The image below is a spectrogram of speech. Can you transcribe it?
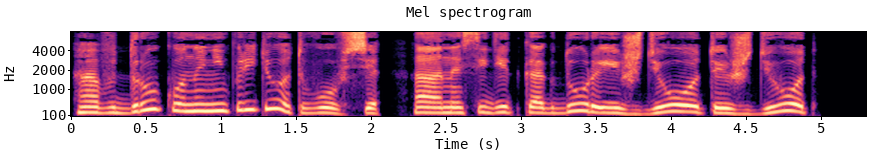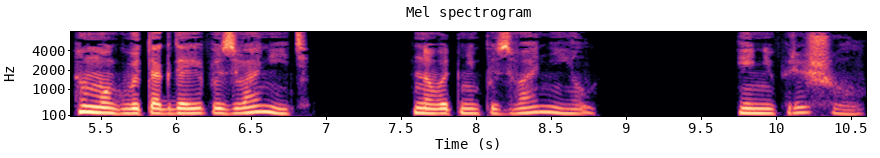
А вдруг он и не придет вовсе, а она сидит как дура и ждет, и ждет. Мог бы тогда и позвонить. Но вот не позвонил. И не пришел.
